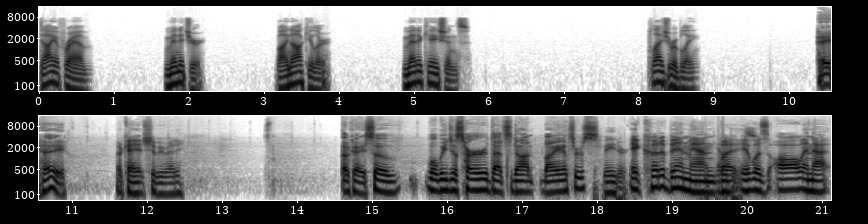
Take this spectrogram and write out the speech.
Diaphragm. Miniature. Binocular. Medications. Pleasurably. Hey, hey. Okay, it should be ready. Okay, so what we just heard, that's not my answers. Vader. It could have been, man, but it was all in that.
